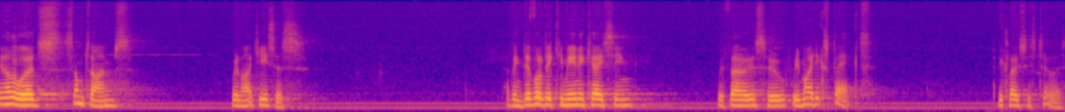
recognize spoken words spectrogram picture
In other words, sometimes we're like Jesus, having difficulty communicating with those who we might expect to be closest to us.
